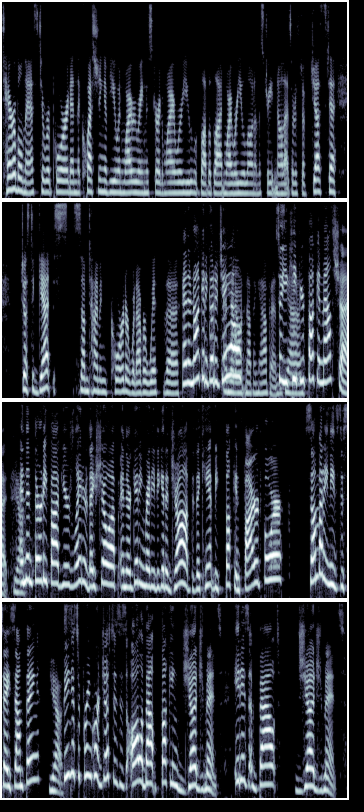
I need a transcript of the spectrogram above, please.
terribleness to report and the questioning of you and why were you wearing the skirt and why were you blah blah blah and why were you alone on the street and all that sort of stuff just to just to get some time in court or whatever with the And they're not going to go to jail. nothing happens So you Yeah. keep your fucking mouth shut. Yeah. And then 35 years later, they show up and they're getting ready to get a job that they can't be fucking fired for. Somebody needs to say something. yes Being a Supreme Court justice is all about fucking judgment. It is about judgment.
